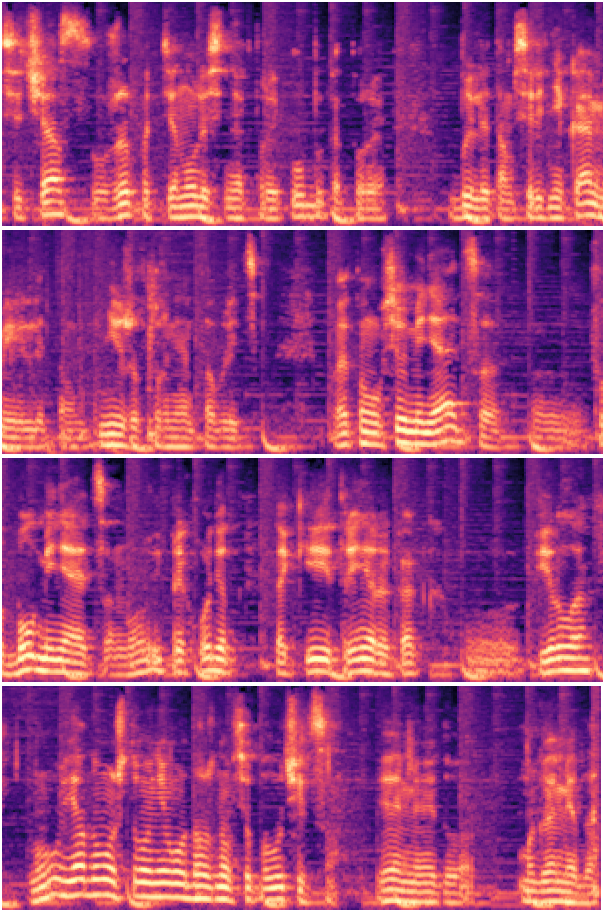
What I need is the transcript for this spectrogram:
сейчас уже подтянулись некоторые клубы, которые были там середняками или там ниже в турнирной таблице. Поэтому все меняется, э, футбол меняется, ну и приходят такие тренеры, как э, Пирло. Ну, я думаю, что у него должно все получиться. Я имею в виду Магомеда.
